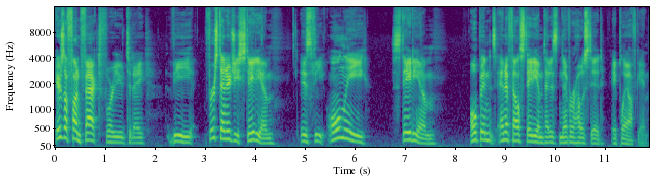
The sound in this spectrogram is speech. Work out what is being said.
here's a fun fact for you today: the First Energy Stadium is the only stadium, open NFL stadium that has never hosted a playoff game.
